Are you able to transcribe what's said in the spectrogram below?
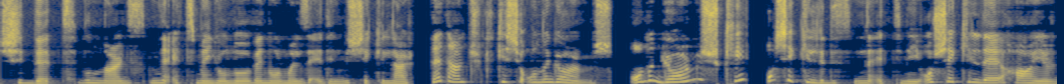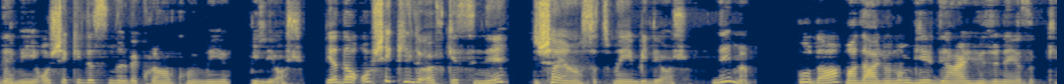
şiddet, bunlar disipline etme yolu ve normalize edilmiş şekiller. Neden? Çünkü kişi onu görmüş. Onu görmüş ki o şekilde disipline etmeyi, o şekilde hayır demeyi, o şekilde sınır ve kural koymayı biliyor. Ya da o şekilde öfkesini dışa yansıtmayı biliyor. Değil mi? Bu da madalyonun bir diğer yüzü ne yazık ki.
